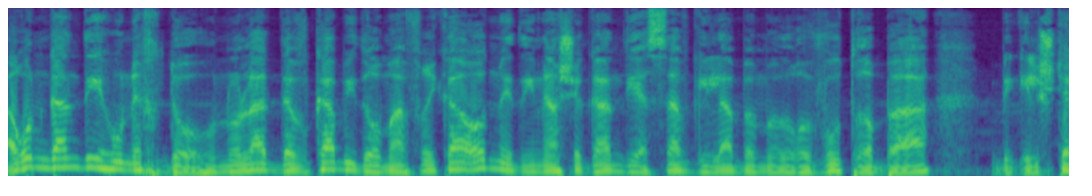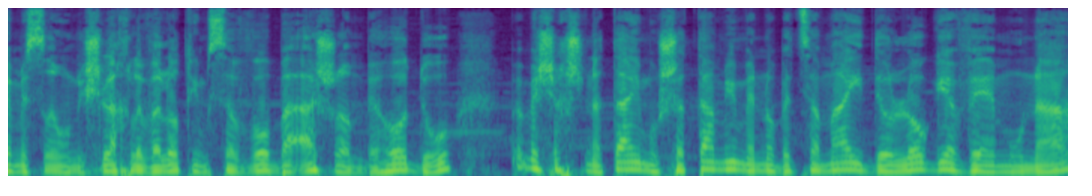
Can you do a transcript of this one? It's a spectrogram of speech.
ארון גנדי הוא נכדו, הוא נולד דווקא בדרום אפריקה, עוד מדינה שגנדי אסף גילה במעורבות רבה. בגיל 12 הוא נשלח לבלות עם סבו באשרם בהודו. במשך שנתיים הוא שתה ממנו בצמא אידיאולוגיה ואמונה,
